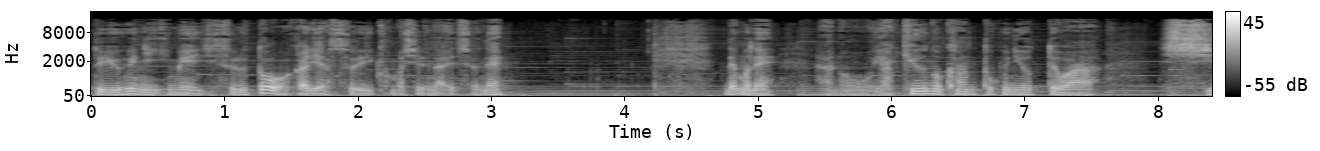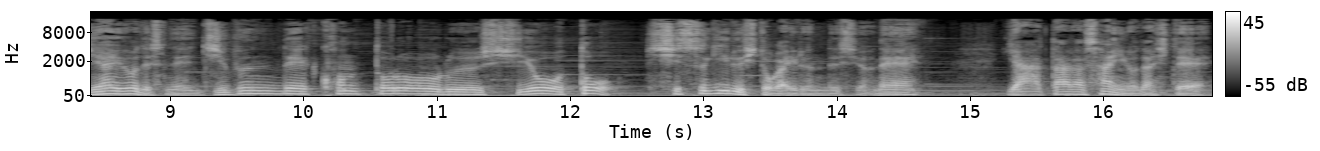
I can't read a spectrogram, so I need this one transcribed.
というふうにイメージすると分かりやすいかもしれないですよね。でもね、あの、野球の監督によっては、試合をですね、自分でコントロールしようとしすぎる人がいるんですよね。やたらサインを出して、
